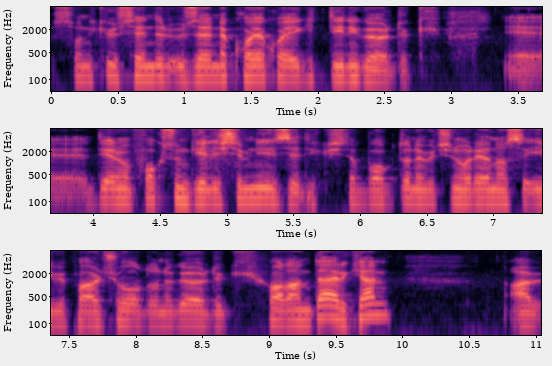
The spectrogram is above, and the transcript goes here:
son 200 senedir üzerine koya koya gittiğini gördük. Ee, De'Aaron Fox'un gelişimini izledik. İşte Bogdanovic'in oraya nasıl iyi bir parça olduğunu gördük falan derken abi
